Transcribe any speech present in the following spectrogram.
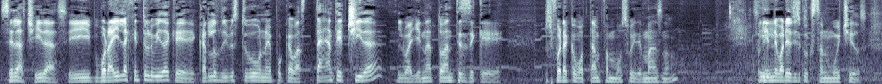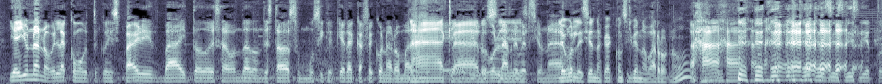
Es de las chidas. Y por ahí la gente olvida que Carlos Vives tuvo una época bastante chida, el vallenato, antes de que pues, fuera como tan famoso y demás, ¿no? O sea, Y- Tiene varios discos que están muy chidos. Y hay una novela como Inspired by toda esa onda donde estaba su música que era Café con aroma de Ah, mujer, claro. y luego sí. la reversionaron. Luego le hicieron acá con Silvia Navarro, ¿no? Ajá, ajá, ajá. sí, sí, es cierto.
